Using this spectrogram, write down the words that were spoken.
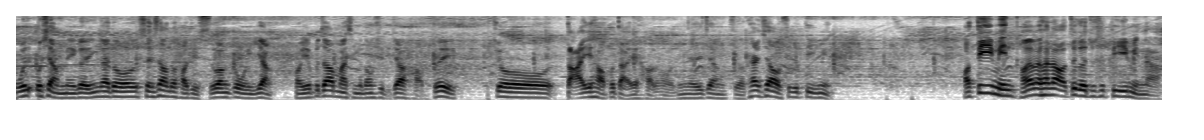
我我想每个人应该都身上都好几十万，跟我一样，哦，也不知道买什么东西比较好，所以就打也好，不打也好的话，应该是这样子，看一下我是不是第一名。好，第一名，好，有没有看到这个就是第一名啦？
